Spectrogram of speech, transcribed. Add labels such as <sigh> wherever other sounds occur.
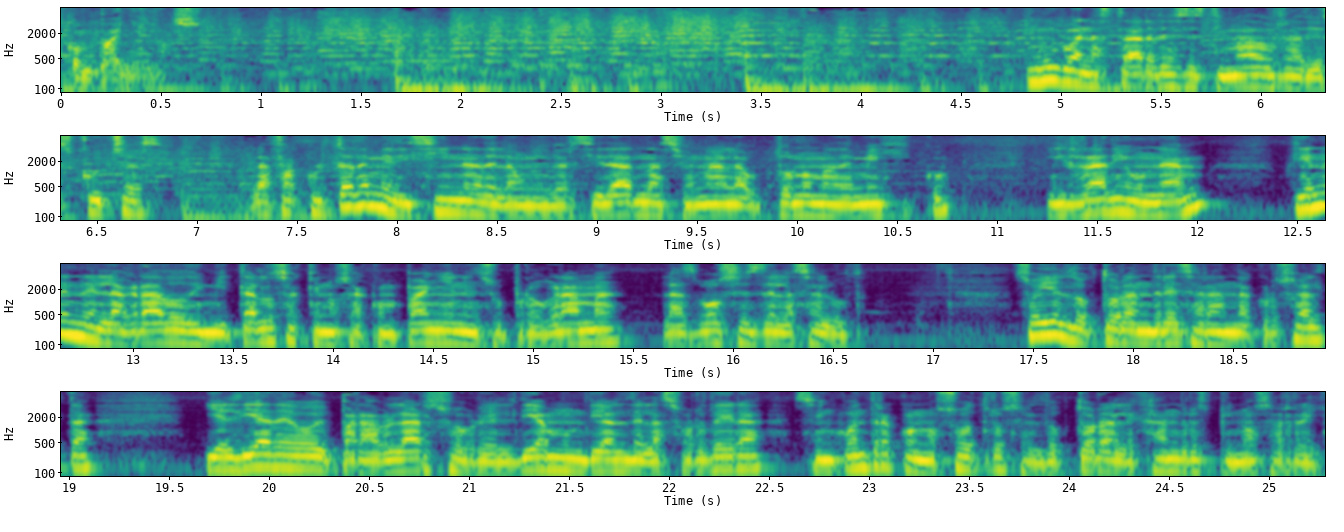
Acompáñenos. Muy buenas tardes, estimados radioescuchas. La Facultad de Medicina de la Universidad Nacional Autónoma de México y Radio UNAM tienen el agrado de invitarlos a que nos acompañen en su programa Las Voces de la Salud. Soy el doctor Andrés Aranda Cruzalta y el día de hoy para hablar sobre el Día Mundial de la Sordera se encuentra con nosotros el doctor Alejandro Espinosa Rey.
